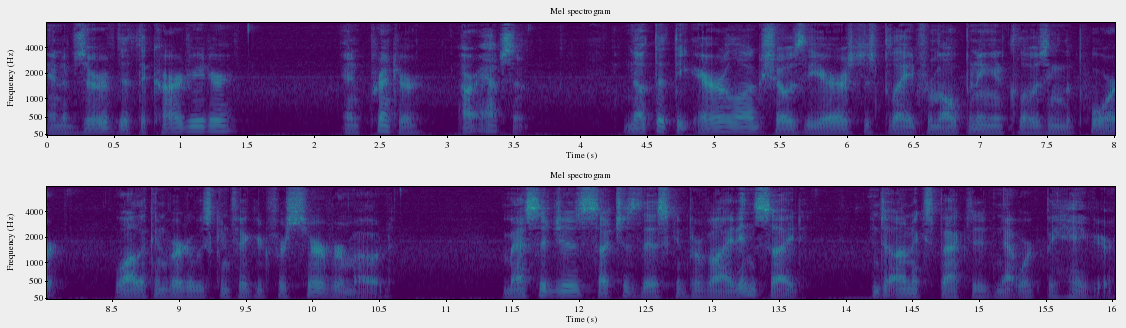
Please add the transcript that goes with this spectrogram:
and observe that the card reader and printer are absent. Note that the error log shows the errors displayed from opening and closing the port while the converter was configured for server mode. Messages such as this can provide insight into unexpected network behavior.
